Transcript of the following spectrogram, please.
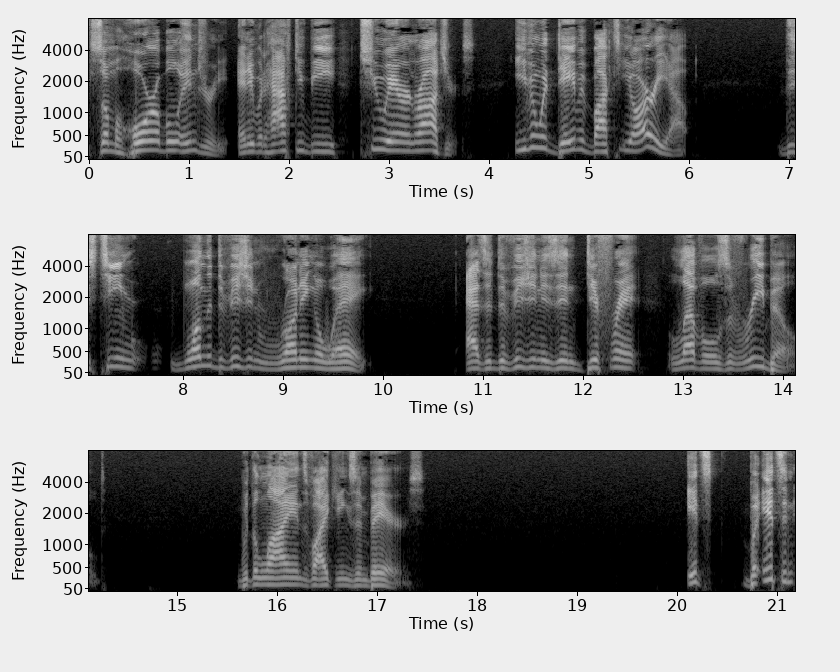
Some horrible injury. And it would have to be to Aaron Rodgers. Even with David Bakhtiari out, this team won the division running away as a division is in different levels of rebuild with the Lions, Vikings, and Bears. It's but it's an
